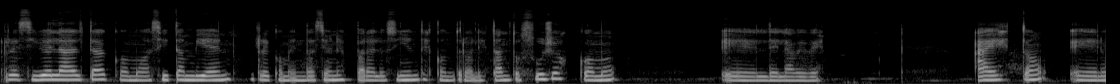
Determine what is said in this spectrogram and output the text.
recibió el alta como así también recomendaciones para los siguientes controles, tanto suyos como el de la bebé. A esto eh, lo,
